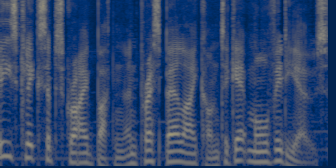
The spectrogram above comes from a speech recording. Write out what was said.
Please click subscribe button and press bell icon to get more videos.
